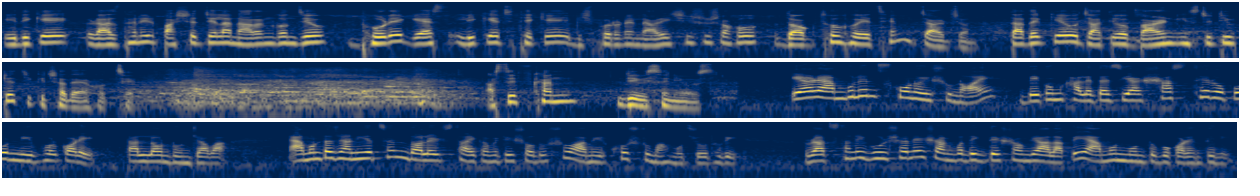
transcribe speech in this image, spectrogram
এদিকে রাজধানীর পাশের জেলা নারায়ণগঞ্জেও ভোরে গ্যাস লিকেজ থেকে বিস্ফোরণে নারী শিশু সহ দগ্ধ হয়েছেন চারজন। তাদেরকেও জাতীয় বার্ন ইনস্টিটিউটে চিকিৎসা দেওয়া হচ্ছে। Asif Khan DBC news. Air ambulance কোনো ইস্যু নয়। বেগম খালেদা জিয়ার স্বাস্থ্যের ওপর নির্ভর করে তার লন্ডন যাওয়া। এমনটা জানিয়েছেন দলের স্থায়ী কমিটির সদস্য আমির খসরু মাহমুদ চৌধুরী। রাজধানীর গুলশানে সাংবাদিকদের সঙ্গে আলাপে এমন মন্তব্য করেন তিনি।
